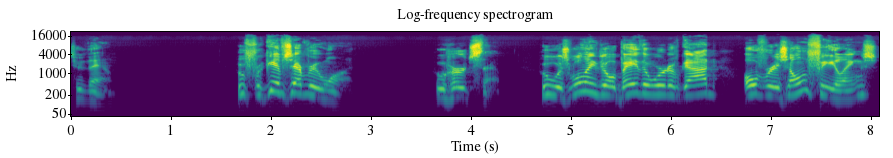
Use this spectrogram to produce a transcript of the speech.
to them, who forgives everyone who hurts them, who was willing to obey the Word of God over his own feelings,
